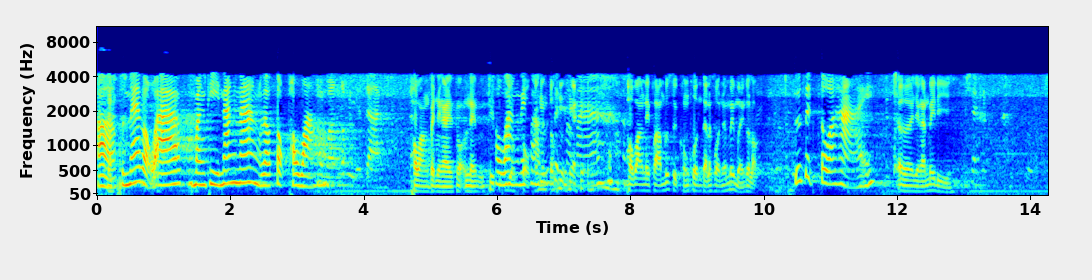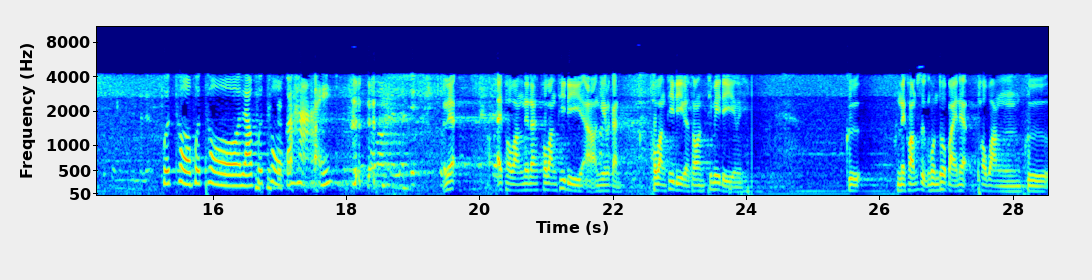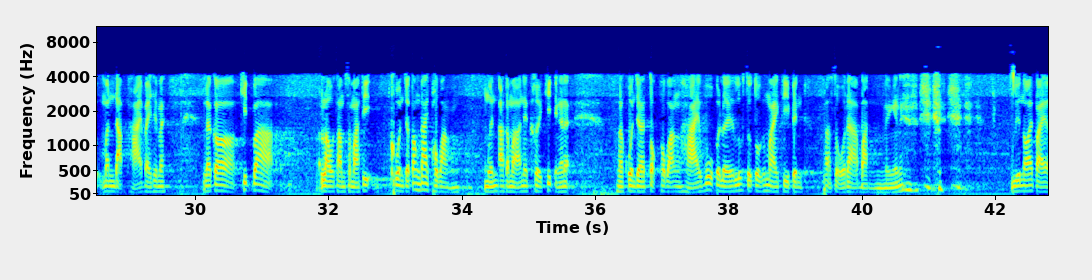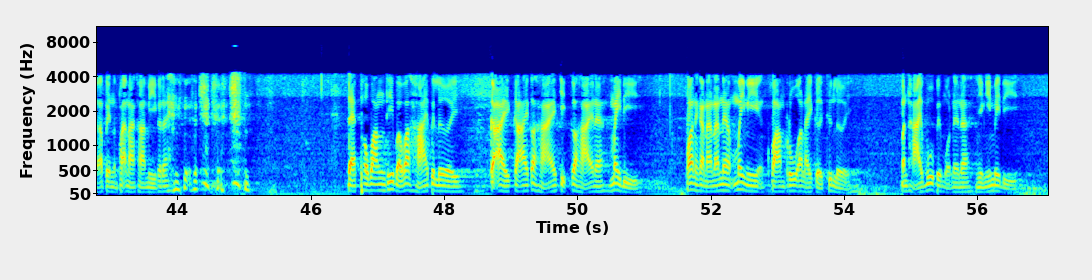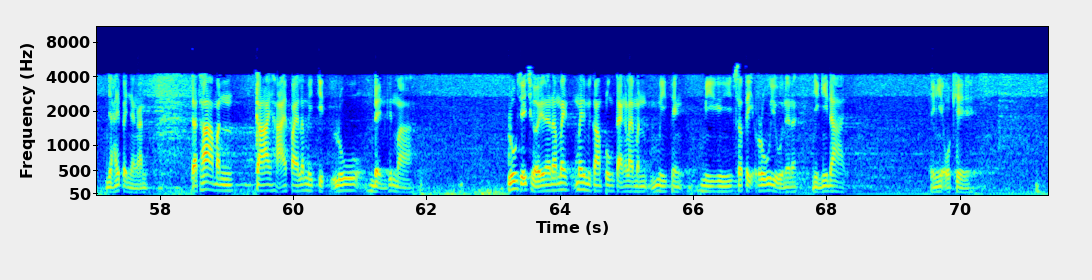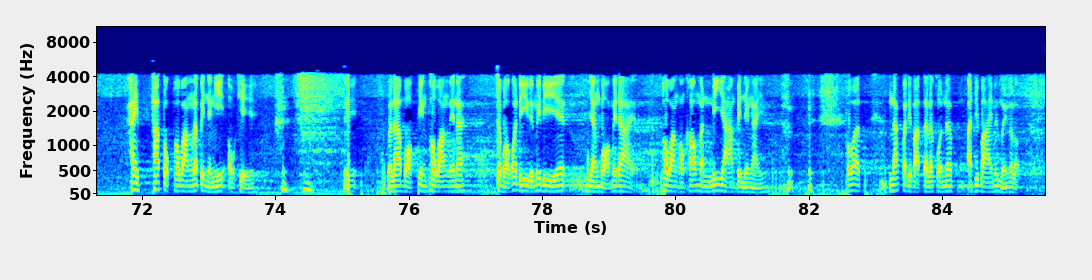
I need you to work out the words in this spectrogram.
เออคุณแม่บอกว่าบางทีนั่งนั่งแล้วตกผวังค์ระวังก็มีอาจารย์ผวังค์เป็นยังไงในที่ผวังค์ในตกความมันต้องรู้สึกยังไงมาผวังค์ในความรู้สึกของคนแต่ละคนนั้นไม่เหมือนกันหรอก รู้สึกตัวหาย เออ อย่างนั้นไม่ดี พุทโธพุทโธ แล้วพุทโธก็หายอันเนี้ยไอ้ผวังค์เนี่ยนะผวังค์ที่ดีอ่าเอางี้แล้วกันผวังค์ที่ดีกับผวังค์ที่ไม่ดีเลยคือ ในความรู้สึกของคนทั่วไปเนี่ยผวังคือมันดับหายไปใช่ไหมแล้วก็คิดว่าเราทำสมาธิควรจะต้องได้ผวังเหมือนอาตมาเนี่ยเคยคิดอย่างนั้นแหละเราควรจะตกผวังหายวูบไปเลยรู้สึกตัวขึ้นมาอีกทีเป็นพระโสดาบันอย่างเงี้ยหรือน้อยไปเอาเป็นพระอนาคามีก็ได้ แต่ผวังที่แบบว่าหายไปเลยกายกายก็หายจิตก็หายนะ ไม่ดี เพราะในขณะนั้นเนี่ยไม่มีความรู้อะไรเกิดขึ้นเลย มันหายวูบไปหมดเลยนะอย่างนี้ไม่ดี อย่าให้เป็นอย่างนั้น แต่ถ้ามันกายหายไปแล้วมีจิตรู้เด่นขึ้นมา รู้เฉยๆนะนะไม่ไม่มีการปรุงแต่งอะไร มันมีเพียงมีสติรู้อยู่เนี่ยนะอย่างนี้ได้ อย่างนี้โอเค ให้ถ้าตกผวังแล้วเป็นอย่างนี้ โอเคนี่เวลาบอกเพียงผวังเนี่ยนะจะบอกว่าดีหรือไม่ดีเนี่ยยังบอกไม่ได้ผวังของเขามันนิยามเป็นยังไง เพราะว่านักปฏิบัติแต่ละคนนะอธิบายไม่เหมือนกันหรอก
